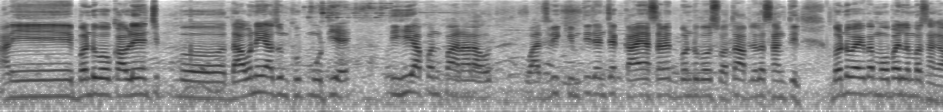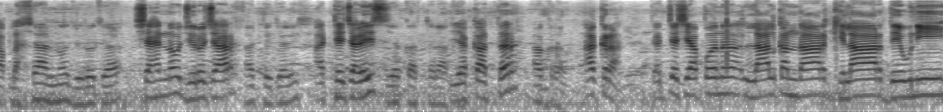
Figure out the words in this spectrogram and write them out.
आणि बंडूभाऊ कावळे यांची दावणही अजून खूप मोठी आहे. तीही आपण पाहणार आहोत. वाजवी किमती त्यांच्या काय असाव्यात? बंडूभाऊ स्वतः आपल्याला सांगतील. बंडूभाऊ एकदा मोबाईल नंबर सांगा आपला. शहाण्णव झिरो चार शहाण्णव झिरो चार अठ्ठेचाळीस अठ्ठेचाळीस एकाहत्तर एकाहत्तर अकरा. अकरा. त्यांच्याशी आपण लाल कंदार खिलार देवणी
